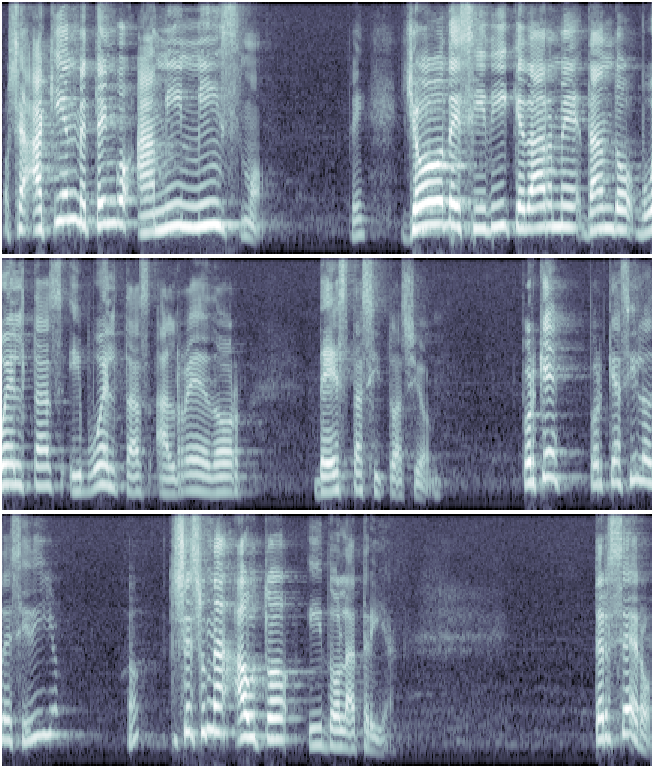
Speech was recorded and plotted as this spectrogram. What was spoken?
O sea, ¿a quién me tengo? A mí mismo. Yo decidí quedarme dando vueltas y vueltas alrededor de esta situación. ¿Por qué? Porque así lo decidí yo. Entonces es una autoidolatría. Tercero,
